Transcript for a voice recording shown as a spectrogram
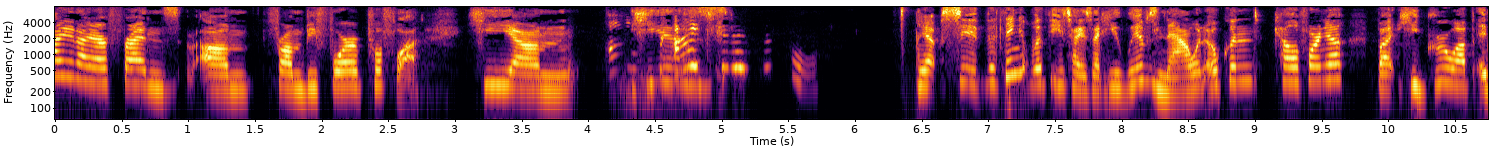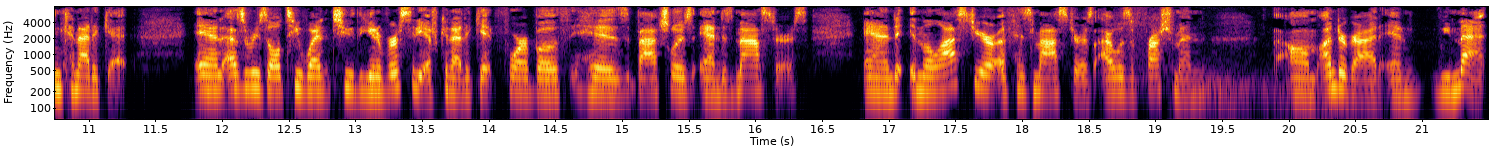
And I are friends um, from before Pufwa. He um he Oh, I didn't know. Yep. See, the thing with Itai is that he lives now in Oakland, California, but he grew up in Connecticut. And as a result, he went to the University of Connecticut for both his bachelor's and his master's. And in the last year of his master's, I was a freshman, um, undergrad, and we met,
